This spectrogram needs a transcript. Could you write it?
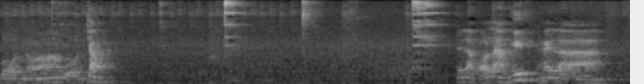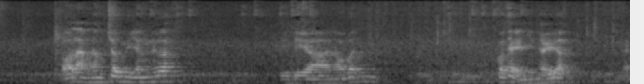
bột nó bột trong. Nên là có làm hít hay là có làm nam châm đi chăng nữa? Thì thì à, nó vẫn có thể nhìn thấy được. Đấy,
